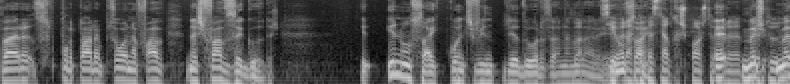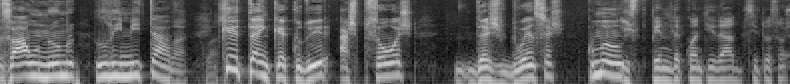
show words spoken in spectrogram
para suportar a pessoa na fase- nas fases agudas. Eu- não sei quantos ventiladores há na Madeira. Se haverá capacidade de resposta Eh, para, mas, para tudo. mas há um número limitado Claro, claro. que tem que acudir às pessoas das doenças comuns. Isso depende da quantidade de situações.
